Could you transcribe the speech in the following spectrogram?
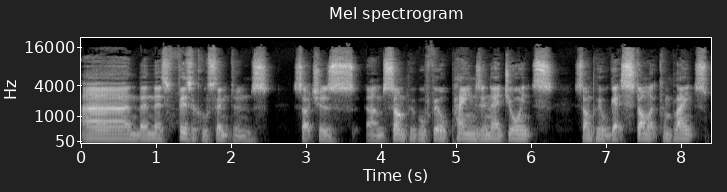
and then there's physical symptoms such as um, some people feel pains in their joints, some people get stomach complaints,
